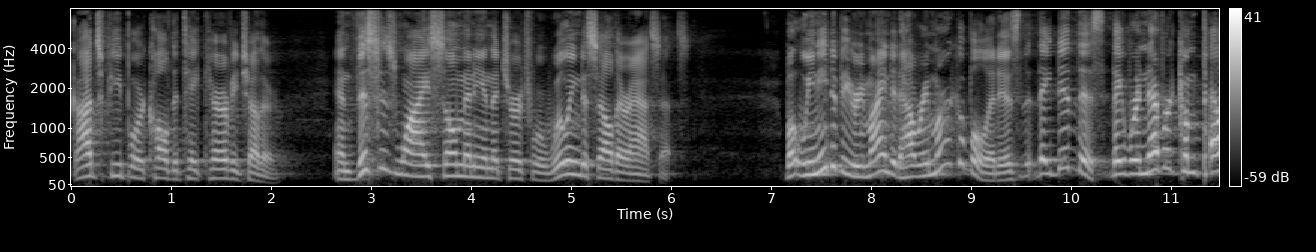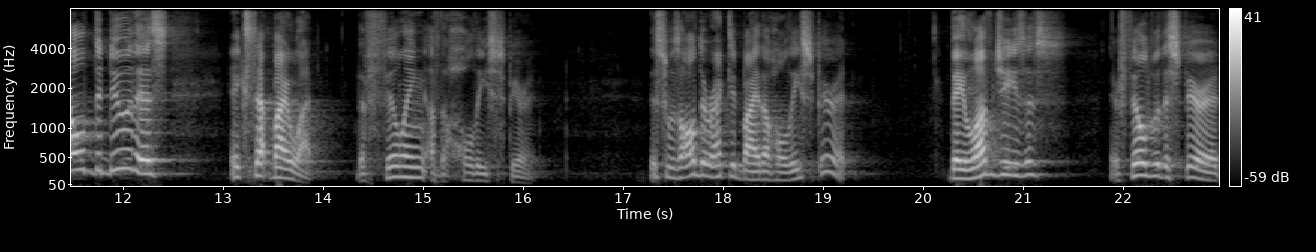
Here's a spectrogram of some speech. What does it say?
God's people are called to take care of each other. And this is why so many in the church were willing to sell their assets. But we need to be reminded how remarkable it is that they did this. They were never compelled to do this except by what? The filling of the Holy Spirit. This was all directed by the Holy Spirit. They love Jesus, they're filled with the Spirit,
